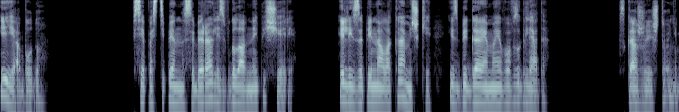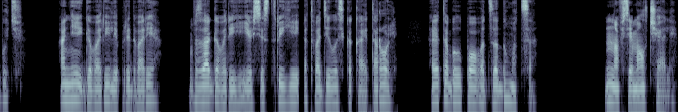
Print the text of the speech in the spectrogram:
и я буду. Все постепенно собирались в главной пещере. Элиза пинала камешки, избегая моего взгляда. «Скажи что-нибудь». О ней говорили при дворе. В заговоре ее сестры ей отводилась какая-то роль. Это был повод задуматься. Но все молчали.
